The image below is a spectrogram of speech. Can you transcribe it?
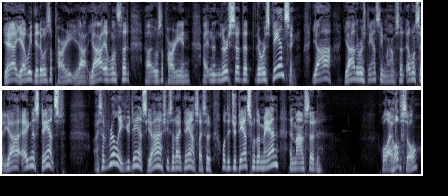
Yeah, yeah, we did. It was a party. Yeah, yeah, Evelyn said uh, it was a party. And, I, and the nurse said that there was dancing. Yeah, yeah, there was dancing, mom said. Evelyn said, Yeah, Agnes danced. I said, Really? You danced? Yeah. She said, I danced. I said, Well, did you dance with a man? And mom said, Well, I hope so.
